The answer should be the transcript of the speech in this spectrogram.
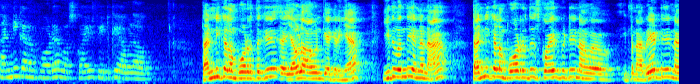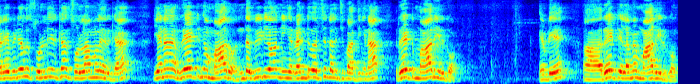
தண்ணி கலம் போட ஒரு ஸ்கொயர் ஃபீட்டுக்கு எவ்வளோ ஆகும்? தண்ணி கலம் போடுறதுக்கு எவ்வளோ ஆகும்னு கேட்குறீங்க இது வந்து என்னென்னா தண்ணி கலம் போடுறது ஸ்கொயர் ஃபீட்டு நான் இப்போ நான் ரேட்டு நிறைய வீடியோவில் சொல்லியிருக்கேன் சொல்லாமலும் இருக்கேன். ஏன்னா ரேட்டுங்க மாறும். இந்த வீடியோ நீங்கள் ரெண்டு வருஷம் கழித்து பார்த்தீங்கன்னா ரேட்டு மாறி இருக்கும். எப்படி? ரேட் எல்லாமே மாறி இருக்கும்.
